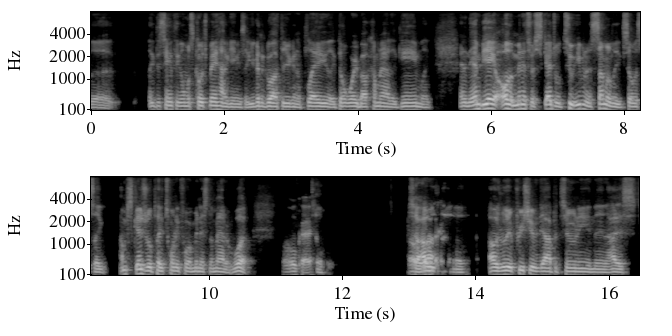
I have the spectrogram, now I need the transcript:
the like the same thing almost Coach Boeheim gave me. It's like you're gonna go out there, you're gonna play. Like don't worry about coming out of the game. Like and in the NBA, all the minutes are scheduled too, even in the summer league. So it's like I'm scheduled to play 24 minutes no matter what. Okay. So, so oh, I was uh, I was really appreciative of the opportunity, and then I just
